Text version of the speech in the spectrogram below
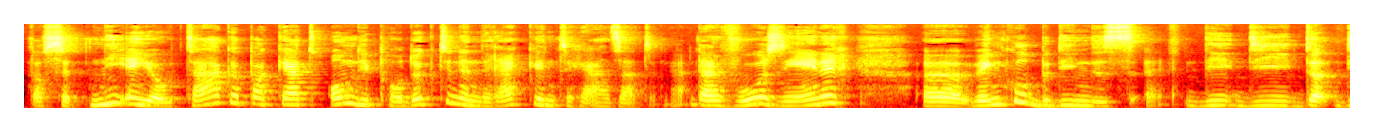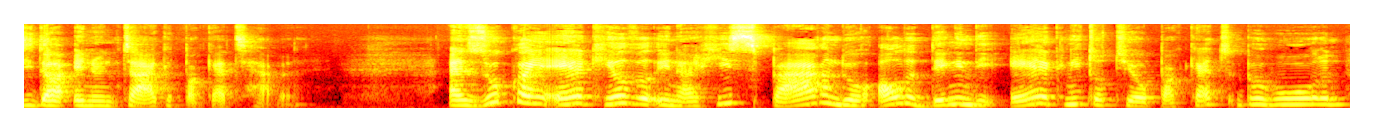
dat zit niet in jouw takenpakket om die producten in de rekken te gaan zetten. Daarvoor zijn er uh, winkelbediendes eh, die, die, die, die dat in hun takenpakket hebben. En zo kan je eigenlijk heel veel energie sparen door alle dingen die eigenlijk niet tot jouw pakket behoren,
